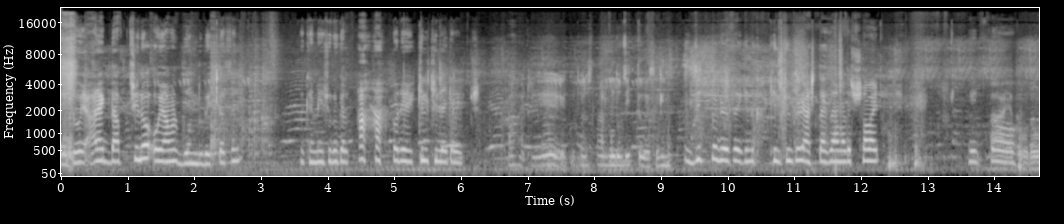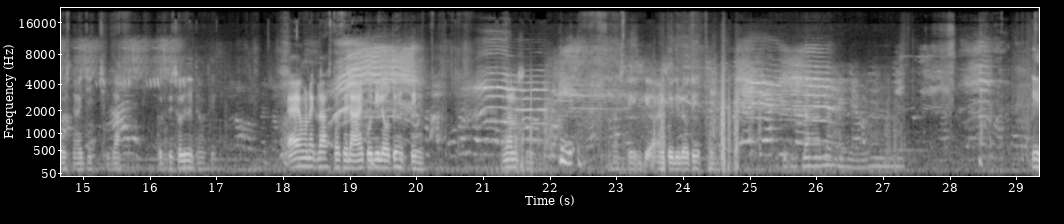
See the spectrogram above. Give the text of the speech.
এই তো ওই আরেক ডাব ছিল ওই আমার বন্ধু দেখতেছেন। এখানে শুধু গেল হা হা করে খিলখিলে বন্ধু জিততে গেছে কিন্তু। খিলখিল করে আসতে আসে আমাদের সবাই। এই তো এত কথা বলছি না জিতছি যা। তোর তুই চলে যেতে হবে। এমন এক রাস্তা আছে আয় কই দিলে অত হেঁটতে না জানোস না? রাস্তায় আয় কই দিলে অত হেঁটতে না না, না, না, না। এ।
